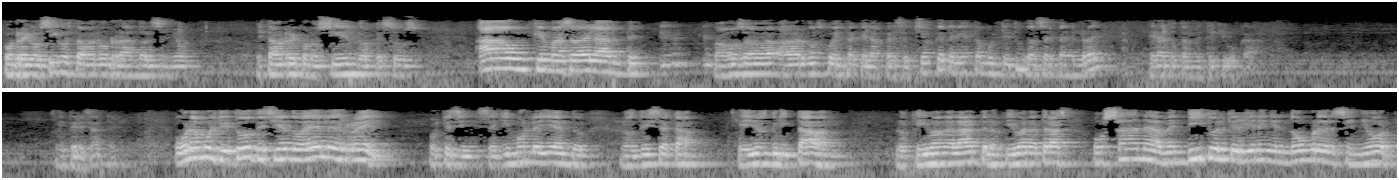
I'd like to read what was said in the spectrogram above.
Con regocijo estaban honrando al Señor, estaban reconociendo a Jesús. Aunque más adelante vamos a, darnos cuenta que la percepción que tenía esta multitud acerca del rey era totalmente equivocada. Interesante. Una multitud diciendo, Él es rey. Porque si seguimos leyendo, nos dice acá que ellos gritaban los que iban adelante, los que iban atrás, Osana, bendito el que viene en el nombre del Señor,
